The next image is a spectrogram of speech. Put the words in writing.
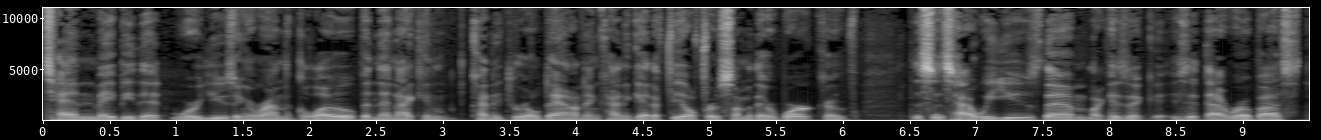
10 maybe that we're using around the globe. And then I can kind of drill down and kind of get a feel for some of their work of this is how we use them? Like, is it is it that robust?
